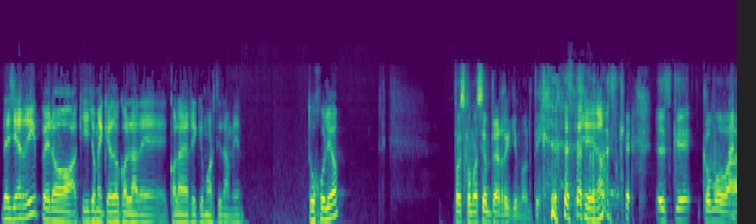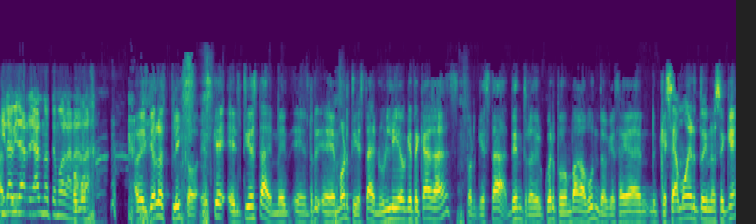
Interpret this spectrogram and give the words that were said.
de Jerry, pero aquí yo me quedo con la de con la de Ricky Morty también. ¿Tú, Julio? Pues como siempre, Ricky Morty. Sí, ¿no? es que, es que, ¿cómo va? A ti la vida real no te mola nada. A ver, yo lo explico. Es que el tío está, en, el- eh, Morty está en un lío que te cagas porque está dentro del cuerpo de un vagabundo que se, ha, que se ha muerto y no sé qué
